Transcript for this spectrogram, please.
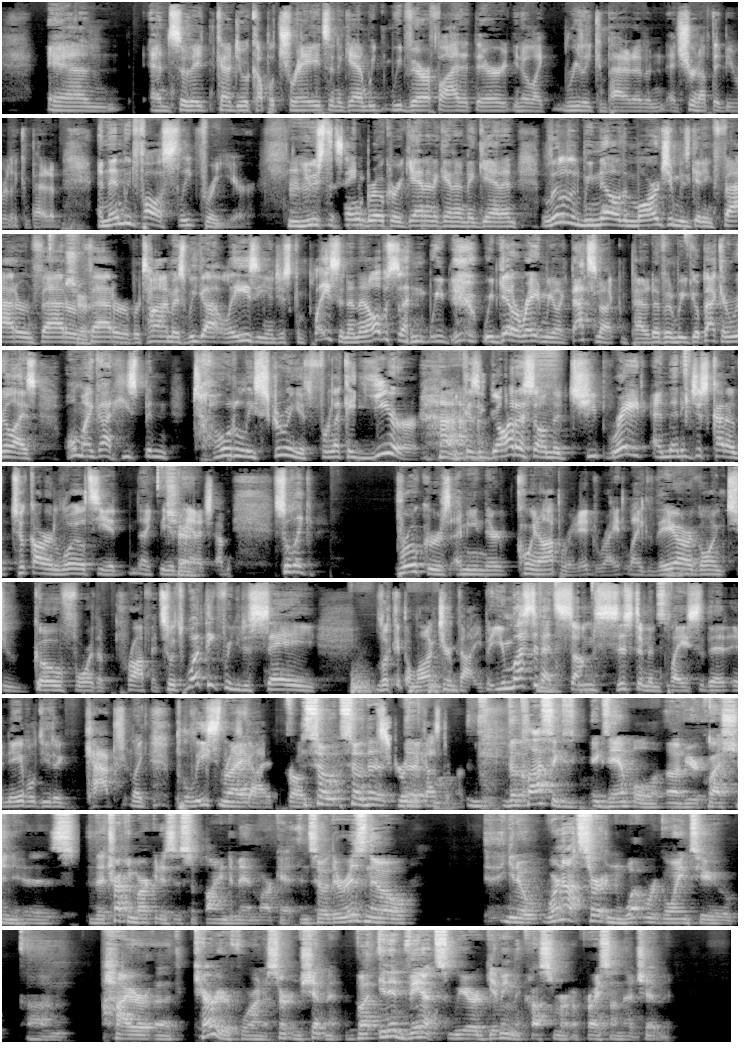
and and so they kind of do a couple trades. And again we'd, we'd verify that they're you know like really competitive. And, and sure enough they'd be really competitive. And then we'd fall asleep for a year. Mm-hmm. use the same broker again and again and again. And little did we know the margin was getting fatter and fatter sure. and fatter over time as we got lazy and just complacent. And then all of a sudden we'd we'd get a rate and be like that's not competitive. And we'd go back and realize oh my god he's been totally screwing us for like a year because he got us on the cheap rate and then he just kind of took our loyalty at like the sure. advantage. So like brokers, I mean, they're coin operated, right? Like they mm-hmm. are going to go for the profit. So it's one thing for you to say, look at the long term value, but you must have had some system in place that enabled you to capture, like police these right. guys from so so the the, the customer. The classic example of your question is the trucking market is a supply and demand market, and so there is no, you know, we're not certain what we're going to um, hire a carrier for on a certain shipment. But in advance, we are giving the customer a price on that shipment.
